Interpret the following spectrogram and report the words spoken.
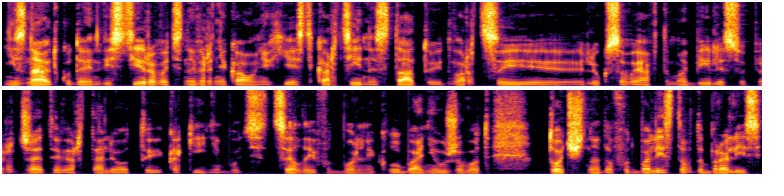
не знают, куда инвестировать, наверняка у них есть картины, статуи, и дворцы, люксовые автомобили, суперджеты, вертолеты, какие-нибудь целые футбольные клубы, они уже вот точно до футболистов добрались.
